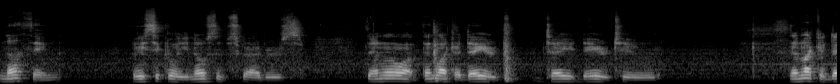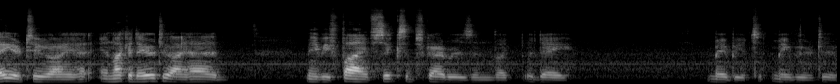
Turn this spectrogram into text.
nothing, basically no subscribers. Then then like a day or day day or two. Then like a day or two, I in like a day or two, I had maybe five six subscribers in like a day. Maybe maybe or two.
